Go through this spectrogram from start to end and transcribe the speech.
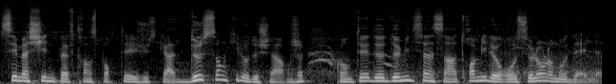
ces machines peuvent transporter jusqu'à 200 kg de charge, comptée de 2500 à 3000 euros selon le modèle.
